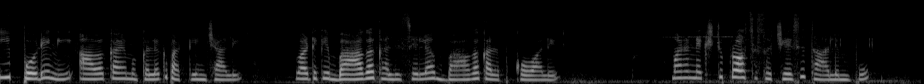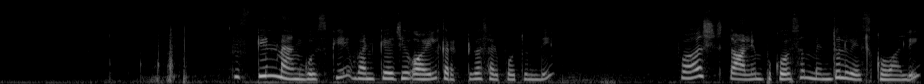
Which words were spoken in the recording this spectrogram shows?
ఈ పొడిని ఆవకాయ ముక్కలకు పట్టించాలి. వాటికి బాగా కలిసేలా బాగా కలుపుకోవాలి. మన నెక్స్ట్ ప్రాసెస్ వచ్చేసి తాలింపు. ఫిఫ్టీన్ మ్యాంగోస్కి వన్ కేజీ ఆయిల్ కరెక్ట్గా సరిపోతుంది. ఫస్ట్ తాలింపు కోసం మెంతులు వేసుకోవాలి.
